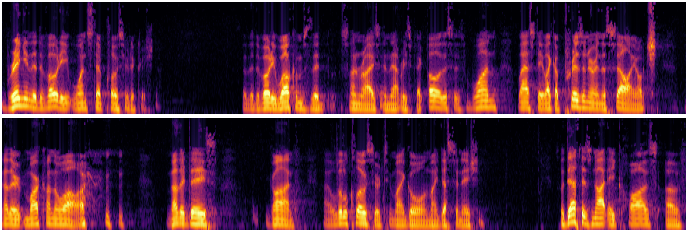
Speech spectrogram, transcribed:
bringing the devotee one step closer to Krishna. So the devotee welcomes the sunrise in that respect. Oh, this is one last day, like a prisoner in the cell, you know, another mark on the wall. another day's gone. a little closer to my goal and my destination. So death is not a cause of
